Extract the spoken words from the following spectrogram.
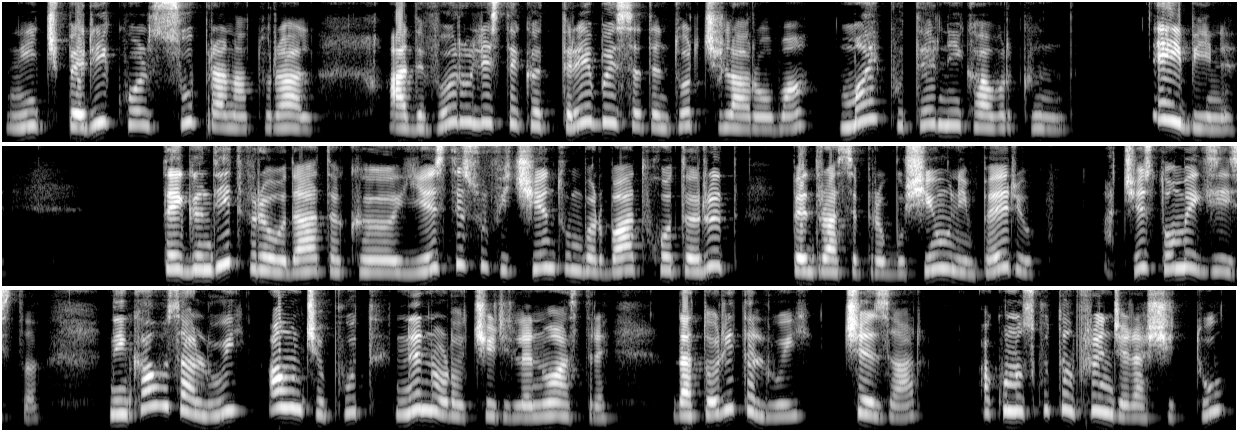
nici pericol supranatural. Adevărul este că trebuie să te întorci la Roma mai puternic ca oricând. Ei bine, te-ai gândit vreodată că este suficient un bărbat hotărât pentru a se prăbuși un imperiu? Acest om există. Din cauza lui au început nenorocirile noastre. Datorită lui, Cezar a cunoscut înfrângerea și tu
